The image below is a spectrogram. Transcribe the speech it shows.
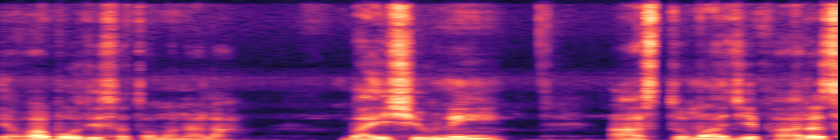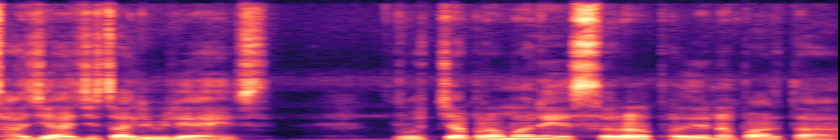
तेव्हा बोधिसत्व म्हणाला बाई शिवनी आज तू माझी फारच हाजी हाजी चालविली आहेस. रोजच्याप्रमाणे सरळ फळे न पाडता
